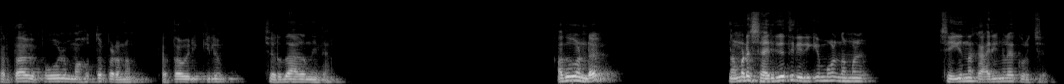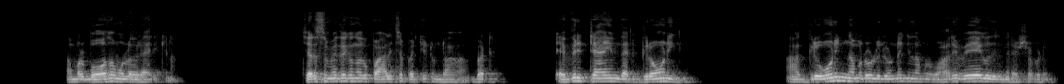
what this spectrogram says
കർത്താവ് എപ്പോഴും മഹത്വപ്പെടണം. കർത്താവ് ഒരിക്കലും ചെറുതാകുന്നില്ല. അതുകൊണ്ട് നമ്മുടെ ശരീരത്തിൽ ഇരിക്കുമ്പോൾ നമ്മൾ ചെയ്യുന്ന കാര്യങ്ങളെക്കുറിച്ച് നമ്മൾ ബോധമുള്ളവരായിരിക്കണം. ചില സമയത്തൊക്കെ നമുക്ക് പാലിച്ച പറ്റിയിട്ടുണ്ടാകാം. But every time that groaning ആ ഗ്രോണിങ് നമ്മുടെ ഉള്ളിലുണ്ടെങ്കിൽ നമ്മൾ വളരെ വേഗത്തിൽ നിന്ന് രക്ഷപ്പെടും.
